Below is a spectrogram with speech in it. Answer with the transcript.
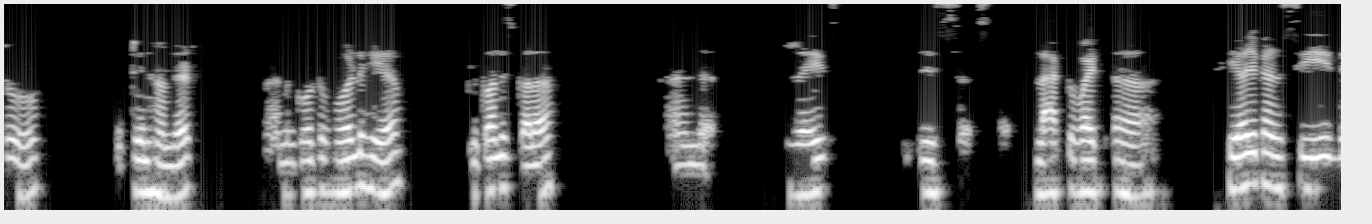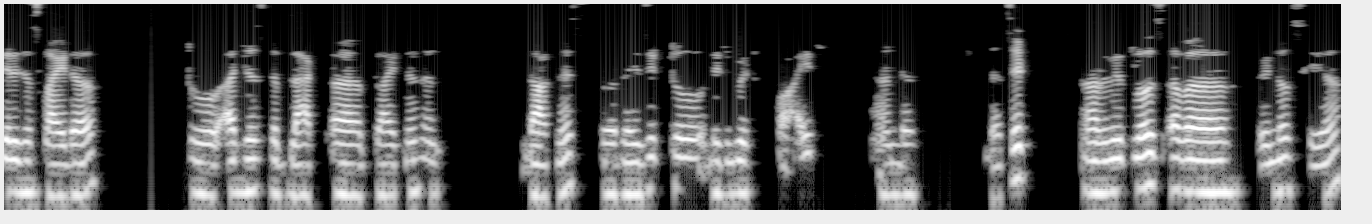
to 1500 and go to world here. Click on this color. And raise this black to white uh, here you can see there is a slider to adjust the black uh, brightness and darkness. So raise it to little bit white and that's it. Uh, we will close our windows here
